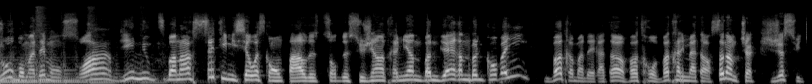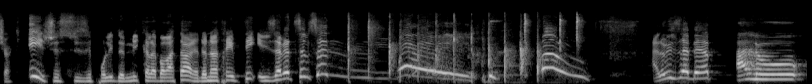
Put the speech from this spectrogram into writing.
bonjour, bon matin, bonsoir. Bienvenue au Petit Bonheur, cette émission où est-ce qu'on parle de toutes sortes de sujets entre amis, en bonne bière, en bonne compagnie. Votre modérateur, votre hôte, votre animateur se nomme Chuck, je suis Chuck et je suis épaulé de mes collaborateurs et de notre invitée, Elisabeth Simpson. Ouais! Allô, Elisabeth? Allô?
